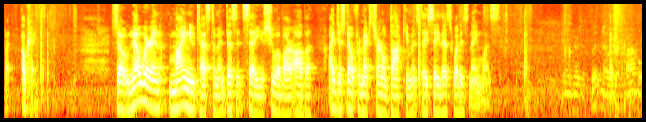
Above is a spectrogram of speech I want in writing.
But okay. So nowhere in my New Testament does it say Yeshua Bar Abba. I just know from external documents they say that's what his name was. And then there's a footnote in the Bible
